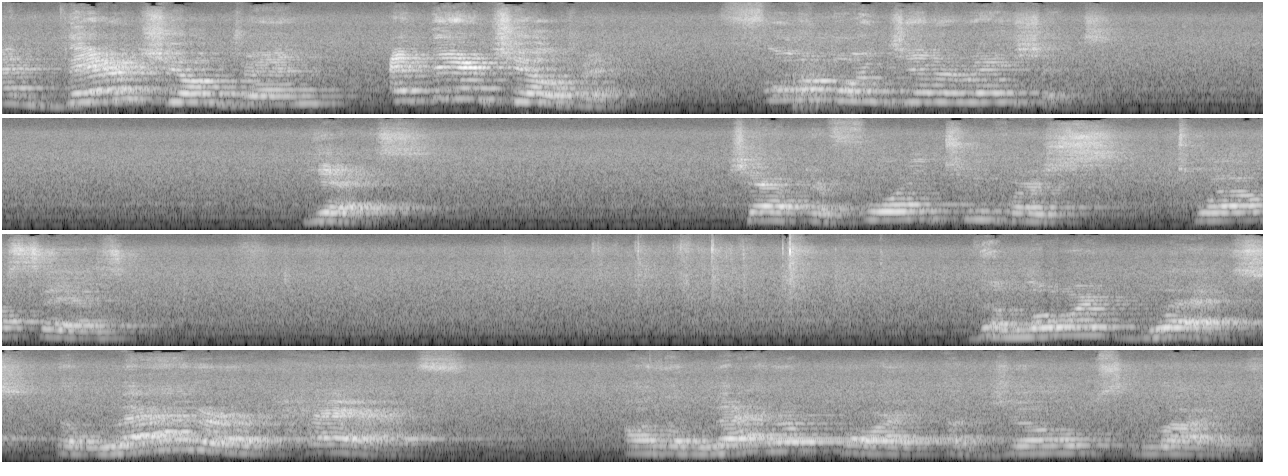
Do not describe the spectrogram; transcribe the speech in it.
and their children and their children. Four more generations. Yes. Chapter 42, verse 12 says, The Lord bless the latter half or the latter part of Job's life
